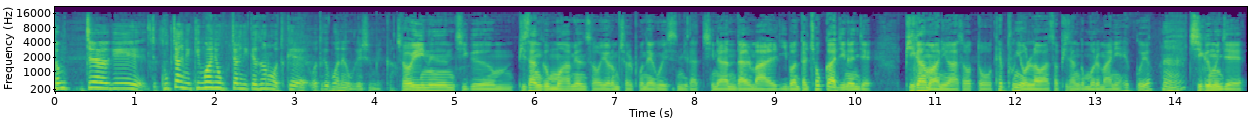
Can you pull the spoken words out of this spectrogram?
정, 저기, 국장님, 김관용 국장님께서는 어떻게, 어떻게 보내고 계십니까? 저희는 지금 비상근무하면서 여름철 보내고 있습니다. 지난달 말, 이번 달 초까지는 이제 비가 많이 와서 또 태풍이 올라와서 비상근무를 많이 했고요. 네. 지금은 이제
